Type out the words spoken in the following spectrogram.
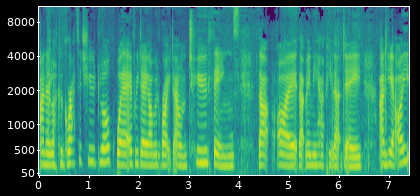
and a, like a gratitude log where every day I would write down two things that I that made me happy that day and yeah I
